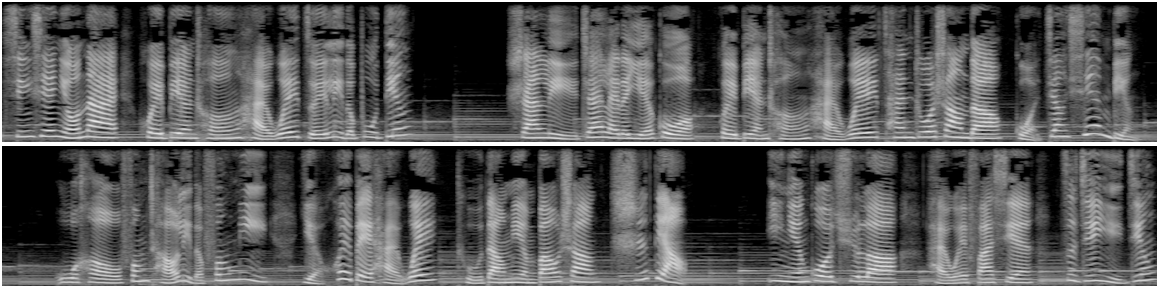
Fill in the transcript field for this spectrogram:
新鲜牛奶会变成海威嘴里的布丁，山里摘来的野果会变成海威餐桌上的果酱馅饼，屋后蜂巢里的蜂蜜也会被海威涂到面包上吃掉。一年过去了。海威发现自己已经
